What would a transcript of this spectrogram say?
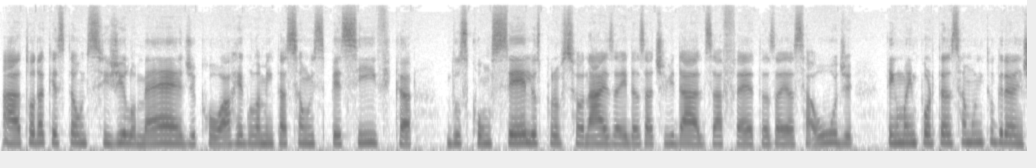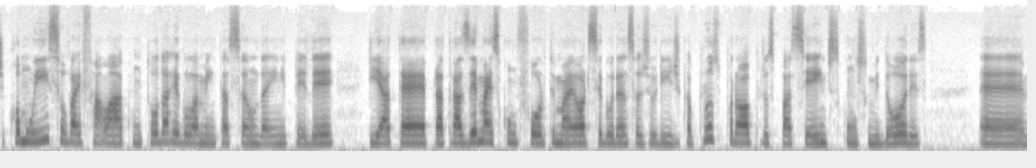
a toda a questão de sigilo médico, a regulamentação específica dos conselhos profissionais aí das atividades afetas aí à saúde tem uma importância muito grande. Como isso vai falar com toda a regulamentação da NPD, e até para trazer mais conforto e maior segurança jurídica para os próprios pacientes, consumidores, é,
